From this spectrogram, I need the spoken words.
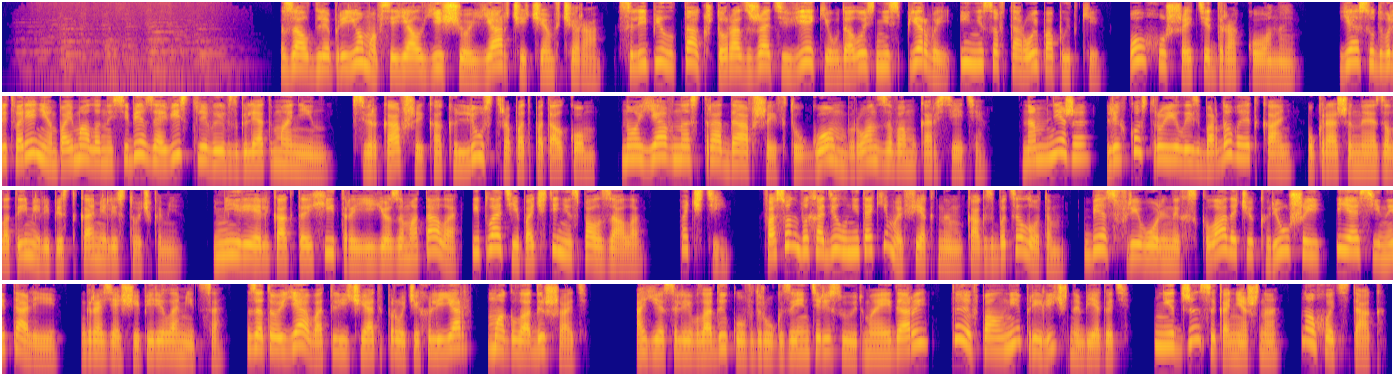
Зал для приемов сиял еще ярче, чем вчера. Слепил так, что разжать веки удалось не с первой и не со второй попытки. Ох уж эти драконы! Я с удовлетворением поймала на себе завистливый взгляд Манин, сверкавший, как люстра под потолком, но явно страдавший в тугом бронзовом корсете. На мне же легко струилась бордовая ткань, украшенная золотыми лепестками-листочками. Мириэль как-то хитро ее замотала, и платье почти не сползало. Почти. Фасон выходил не таким эффектным, как с бацелотом, без фривольных складочек, рюшей и осиной талии, грозящей переломиться. Зато я, в отличие от прочих лияр, могла дышать. А если владыку вдруг заинтересуют мои дары, то и вполне прилично бегать. Не джинсы, конечно, но хоть так.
